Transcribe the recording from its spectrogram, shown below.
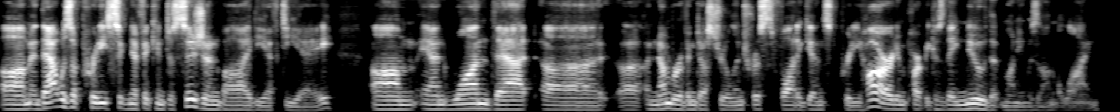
Um, and that was a pretty significant decision by the FDA um, and one that uh, uh, a number of industrial interests fought against pretty hard, in part because they knew that money was on the line.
